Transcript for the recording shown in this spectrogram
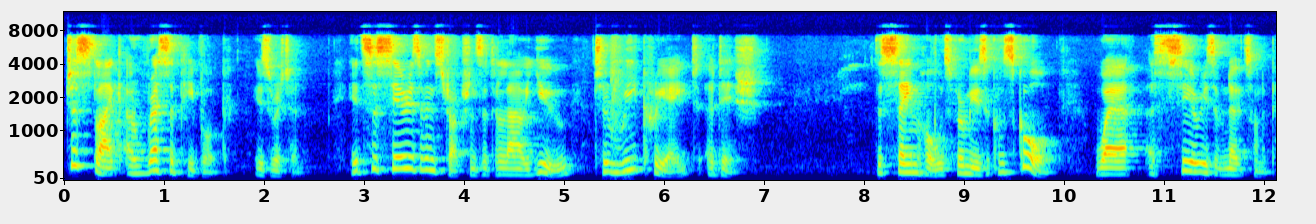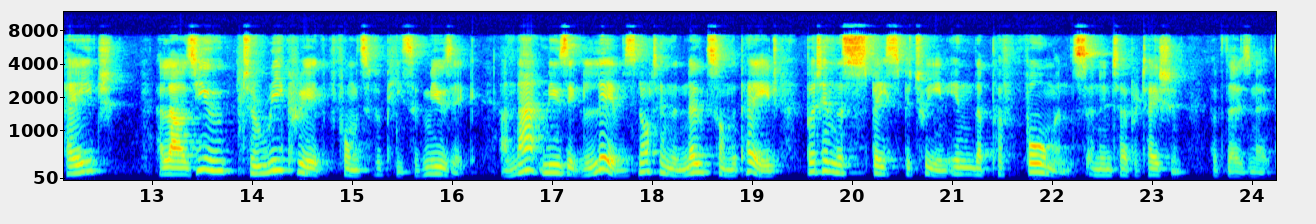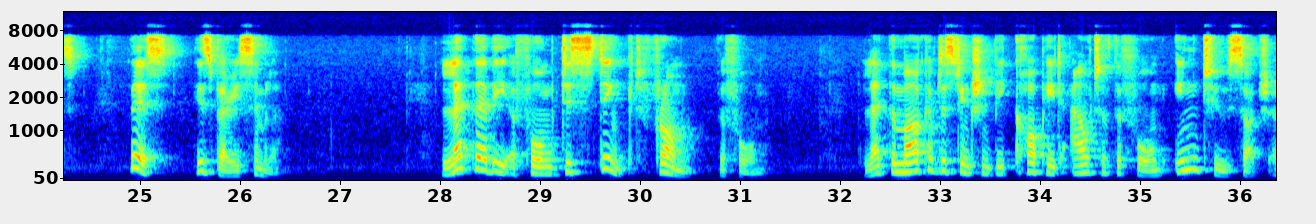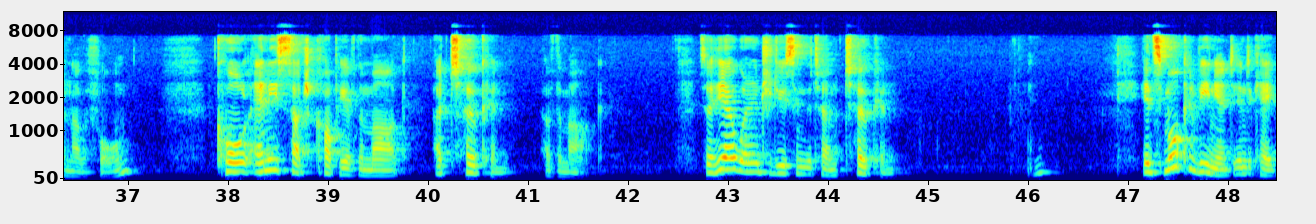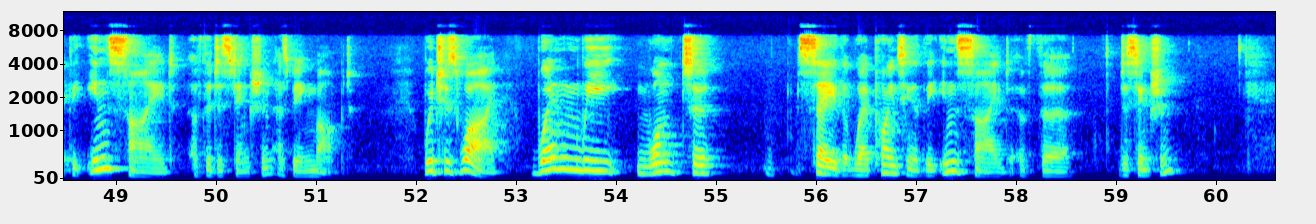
Just like a recipe book is written. It's a series of instructions that allow you to recreate a dish. The same holds for a musical score, where a series of notes on a page allows you to recreate the performance of a piece of music. And that music lives not in the notes on the page, but in the space between, in the performance and interpretation of those notes. This is very similar. Let there be a form distinct from the form. Let the mark of distinction be copied out of the form into such another form, Call any such copy of the mark a token of the mark. So here we're introducing the term token. It's more convenient to indicate the inside of the distinction as being marked, which is why when we want to say that we're pointing at the inside of the distinction,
